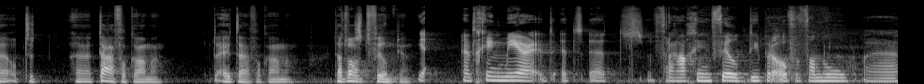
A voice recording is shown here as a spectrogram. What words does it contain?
uh, op de uh, tafel komen, op de eettafel komen. Dat was het filmpje. Ja. En het ging meer, het, het, het, verhaal ging veel dieper over van hoe, uh,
